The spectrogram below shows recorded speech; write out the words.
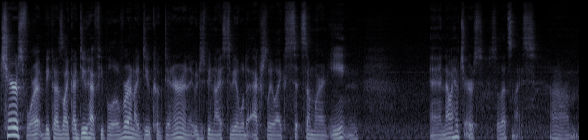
chairs for it because like I do have people over and I do cook dinner and it would just be nice to be able to actually like sit somewhere and eat and and now I have chairs so that's nice. Um,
